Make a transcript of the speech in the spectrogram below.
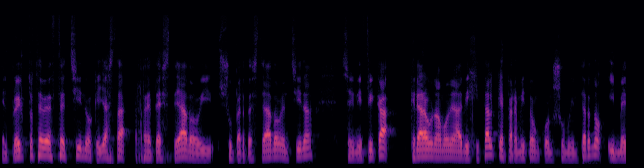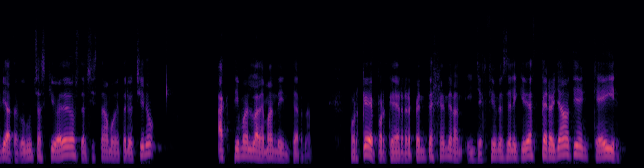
El proyecto CBC chino, que ya está retesteado y supertesteado en China, significa crear una moneda digital que permita un consumo interno inmediato, con un chasquido de dedos del sistema monetario chino, activan la demanda interna. ¿Por qué? Porque de repente generan inyecciones de liquidez, pero ya no tienen que ir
